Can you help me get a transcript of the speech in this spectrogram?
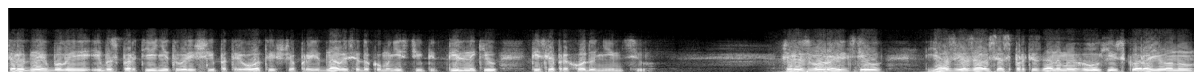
Серед них були і безпартійні товариші, патріоти, що приєдналися до комуністів-підпільників після приходу німців. Через воргельців я зв'язався з партизанами Глухівського району,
